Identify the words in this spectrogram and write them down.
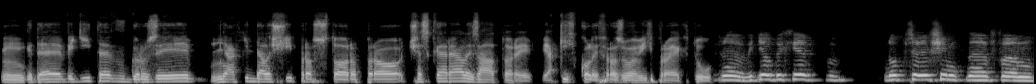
mm, kde vidíte v Gruzii nějaký další prostor pro české realizátory jakýchkoliv rozvojových projektů? No, viděl bych je no, především eh, v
